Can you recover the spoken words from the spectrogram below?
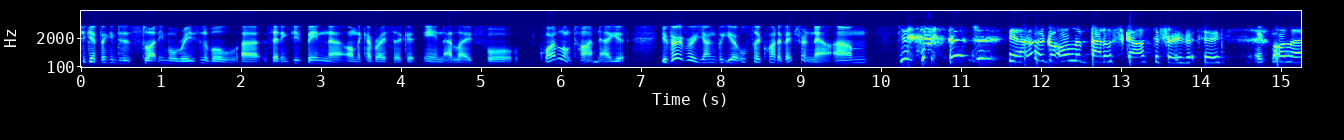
to get back into slightly more reasonable uh, settings, you've been uh, on the cabaret circuit in Adelaide for quite a long time now. You're you're very, very young, but you're also quite a veteran now. Um, yeah, I've got all the battle scars to prove it too. excellent. All the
